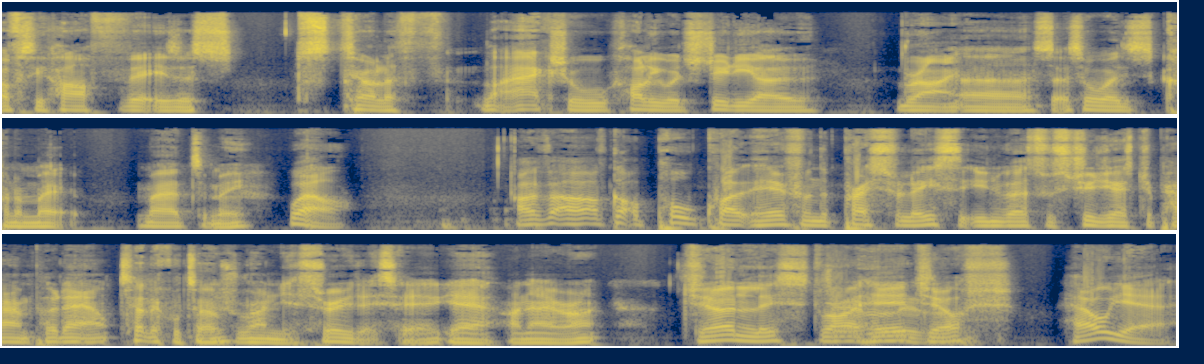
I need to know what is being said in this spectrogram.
obviously half of it is a s- still a th- like actual Hollywood studio. right. Uh, so it's always kind of ma- mad to me. well, I've, I've got a pull quote here from the press release that Universal Studios Japan put out. Technical terms. run you through this here. Yeah, I know, right? Journalist right here, Josh. Hell yeah.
